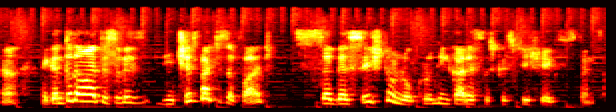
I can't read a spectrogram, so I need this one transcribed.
Da? Adică întotdeauna trebuie să vezi din ce îți place să faci, să găsești un lucru din care să-și câștigi și existența.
